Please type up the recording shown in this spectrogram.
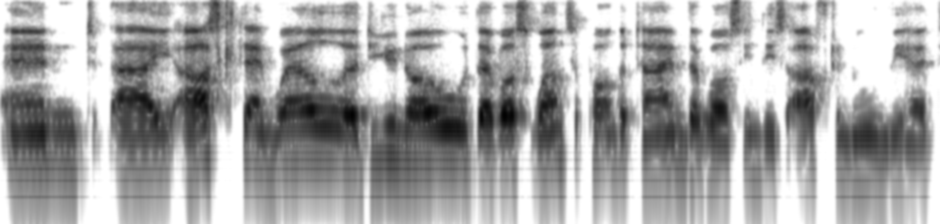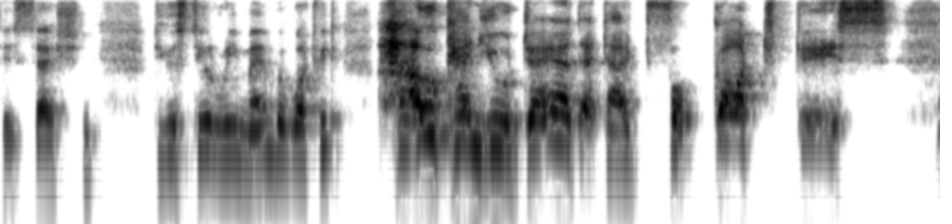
And I asked them, well, uh, do you know there was once upon the time, there was in this afternoon, we had this session. Do you still remember what we did? How can you dare that I forgot this?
